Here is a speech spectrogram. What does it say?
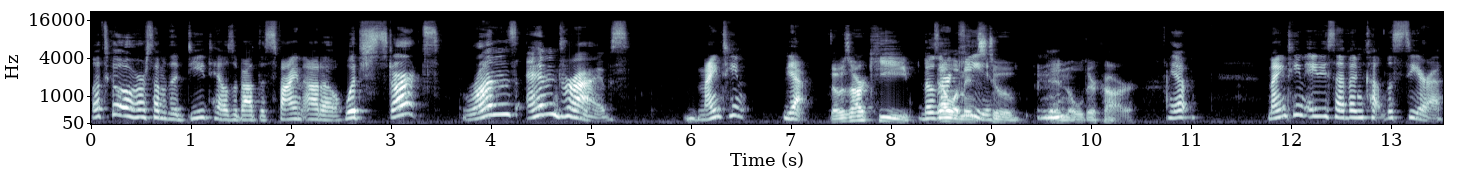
Let's go over some of the details about this fine auto, which starts, runs, and drives. 19. Yeah, Those are key Those are elements key. to an older car. Yep. 1987 Cutlass Ciera.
